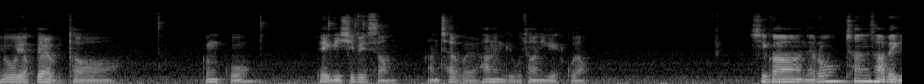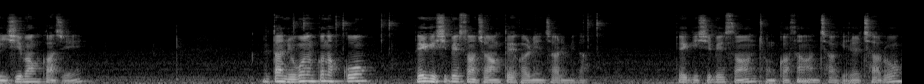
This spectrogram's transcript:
요 역별부터 끊고 121선 안착을 하는 게 우선이겠고요. 시간으로 1420원까지. 일단 요거는 끊었고 121선 저항대에 걸린 자리입니다. 121선 종가상 안착이 1차로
